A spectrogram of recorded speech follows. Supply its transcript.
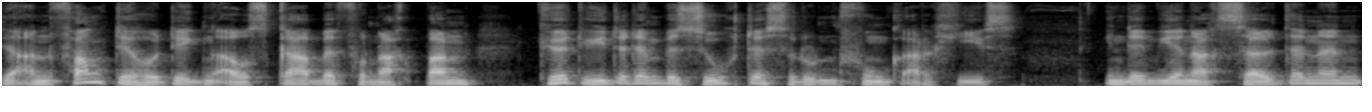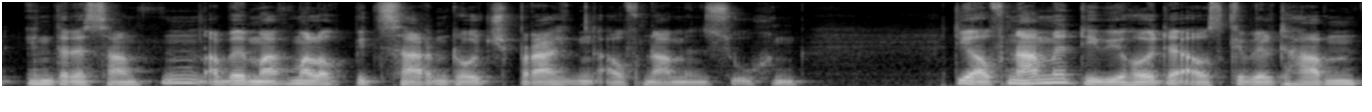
Der Anfang der heutigen Ausgabe von Nachbarn gehört wieder dem Besuch des Rundfunkarchivs, in dem wir nach seltenen, interessanten, aber manchmal auch bizarren deutschsprachigen Aufnahmen suchen. Die Aufnahme, die wir heute ausgewählt haben,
